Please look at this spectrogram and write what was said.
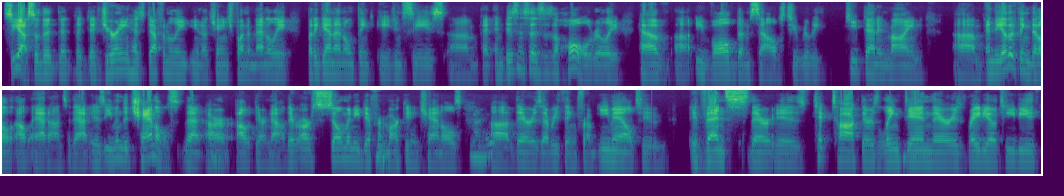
so yeah, so the, the the journey has definitely you know changed fundamentally. But again, I don't think agencies um, and, and, businesses as a whole really have uh, evolved themselves to really keep that in mind um, and the other thing that I'll, I'll, add on to that is even the channels that mm-hmm. are out there now. There are so many different mm-hmm. marketing channels. Uh, there is everything from email to events. There is TikTok. There's LinkedIn. Mm-hmm. There is radio, TV,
